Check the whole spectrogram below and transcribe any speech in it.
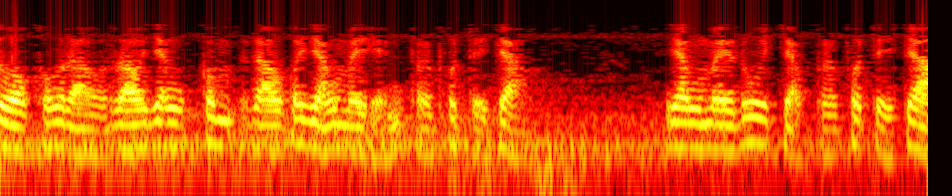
ตัวของเรา เรายังก็เราก็ยังไม่เห็นพระพุทธเจ้า ยังไม่รู้จักพระพุทธเจ้า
